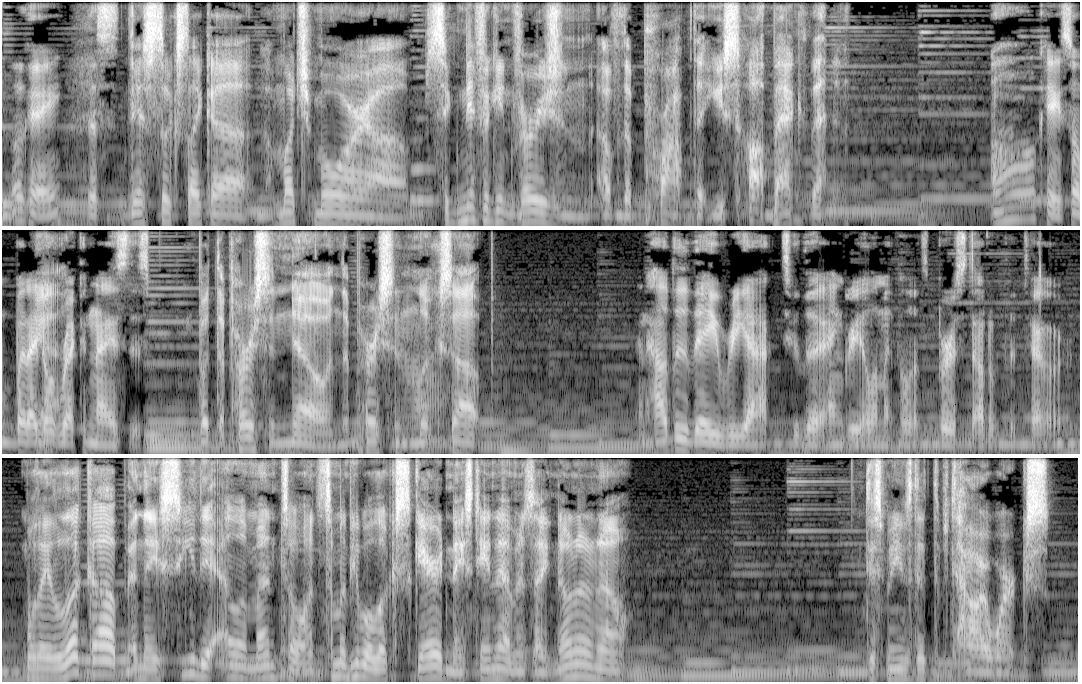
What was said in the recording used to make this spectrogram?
Okay, this This looks like a, a much more um, significant version of the prop that you saw back then. Oh, okay. So, but I don't recognize this. But the person, no, and the person looks up. And how do they react to the angry elemental that's burst out of the tower? Well, they look up and they see the elemental, and some of the people look scared and they stand up and it's like, no, no, no. This means that the tower works. And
